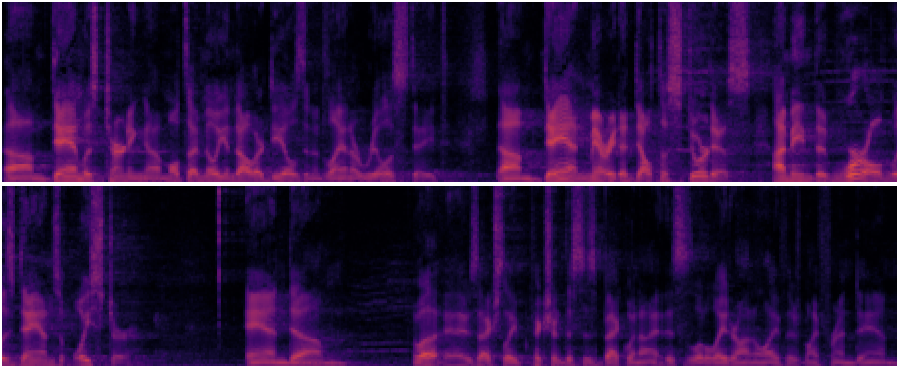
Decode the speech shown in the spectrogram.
Um, Dan was turning uh, multi million dollar deals in Atlanta real estate. Um, Dan married a Delta stewardess. I mean, the world was Dan's oyster. And, um, well, it was actually pictured. This is back when I, this is a little later on in life. There's my friend Dan.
